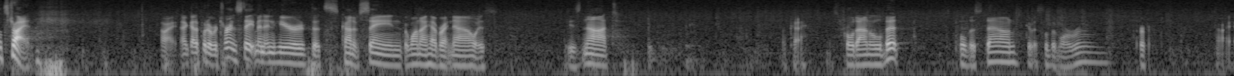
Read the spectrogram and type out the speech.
Let's try it. All right, I gotta put a return statement in here that's kind of saying the one I have right now is, is not. Okay, scroll down a little bit, pull this down, give us a little bit more room. Perfect. All right.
